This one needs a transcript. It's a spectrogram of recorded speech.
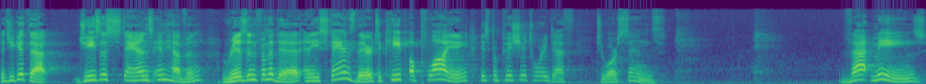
Did you get that? Jesus stands in heaven risen from the dead, and he stands there to keep applying his propitiatory death to our sins. That means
